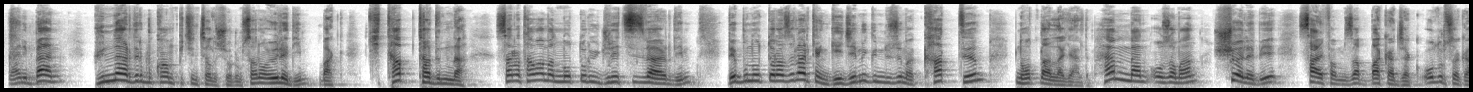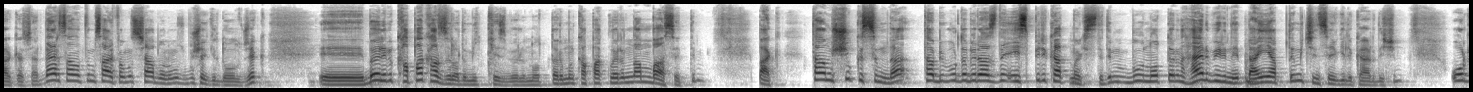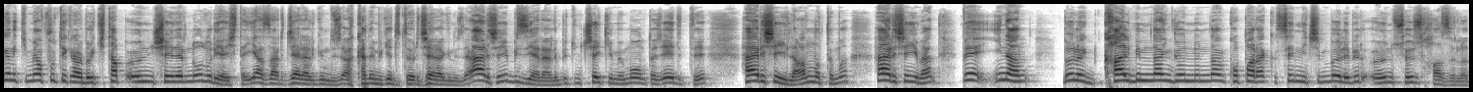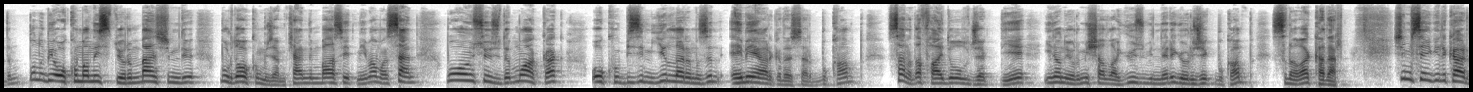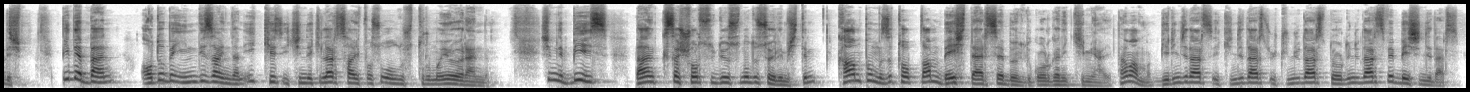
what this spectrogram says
yani ben günlerdir bu kamp için çalışıyorum. Sana öyle diyeyim. Bak kitap tadında sana tamamen notları ücretsiz verdiğim ve bu notları hazırlarken gecemi gündüzüme kattığım notlarla geldim. Hemen o zaman şöyle bir sayfamıza bakacak olursak arkadaşlar. Ders anlatım sayfamız, şablonumuz bu şekilde olacak. Ee, böyle bir kapak hazırladım ilk kez böyle notlarımın kapaklarından bahsettim. Bak Tam şu kısımda tabii burada biraz da espri katmak istedim. Bu notların her birini ben yaptığım için sevgili kardeşim. Organik kimya full tekrar böyle kitap ön şeylerinde olur ya işte yazar Celal Gündüz, akademik editör Celal Gündüz. Her şeyi biz yani. yani bütün çekimi, montajı, editi, her şeyiyle anlatımı, her şeyi ben. Ve inan Böyle kalbimden gönlümden koparak senin için böyle bir ön söz hazırladım. Bunu bir okumanı istiyorum. Ben şimdi burada okumayacağım. Kendim bahsetmeyeyim ama sen bu ön sözü de muhakkak oku. Bizim yıllarımızın emeği arkadaşlar bu kamp. Sana da faydalı olacak diye inanıyorum. İnşallah yüz binleri görecek bu kamp sınava kadar. Şimdi sevgili kardeşim bir de ben Adobe InDesign'dan ilk kez içindekiler sayfası oluşturmayı öğrendim. Şimdi biz ben kısa short stüdyosunda da söylemiştim. Kampımızı toplam 5 derse böldük organik kimyayı. Tamam mı? Birinci ders, ikinci ders, üçüncü ders, dördüncü ders ve beşinci ders.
